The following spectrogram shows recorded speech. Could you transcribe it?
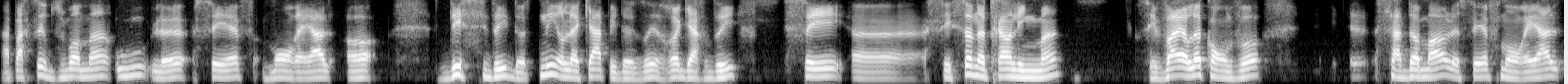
à partir du moment où le CF Montréal a décidé de tenir le cap et de dire, regardez, c'est euh, ça notre enlignement, c'est vers là qu'on va. Euh, ça demeure le CF Montréal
